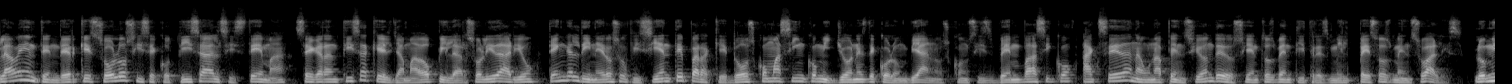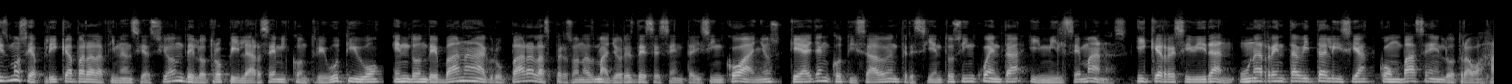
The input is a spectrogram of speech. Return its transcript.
Clave entender que solo si se cotiza al sistema se garantiza que el llamado pilar solidario tenga el dinero suficiente para que 2,5 millones de colombianos con CISBEN básico accedan a una pensión de 223 mil pesos mensuales. Lo mismo se aplica para la financiación del otro pilar semicontributivo, en donde van a agrupar a las personas mayores de 65 años que hayan cotizado entre 150 y 1000 semanas y que recibirán una renta vitalicia con base en lo trabajado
